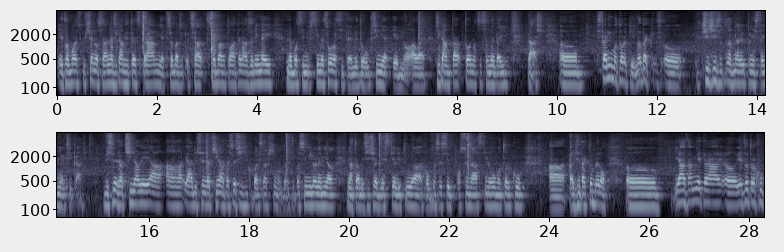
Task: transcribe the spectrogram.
je to moje zkušenost, já neříkám, že to je správně, třeba, třeba, třeba na to máte názor jiný, nebo si, s tím nesouhlasíte, mi to upřímně jedno, ale říkám ta, to, na co se mě tady ptáš. Uh, staré motorky, no tak uh, všichni se to tak měli úplně stejně, jak říkáš. Když jsme začínali a, a já když jsem začínal, tak jsme si všichni kupovali starší motorky. Prostě nikdo neměl na to, aby si šel 200 litrů a koupil si 18 novou motorku. A, takže tak to bylo. Uh, já za mě teda uh, je to trochu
